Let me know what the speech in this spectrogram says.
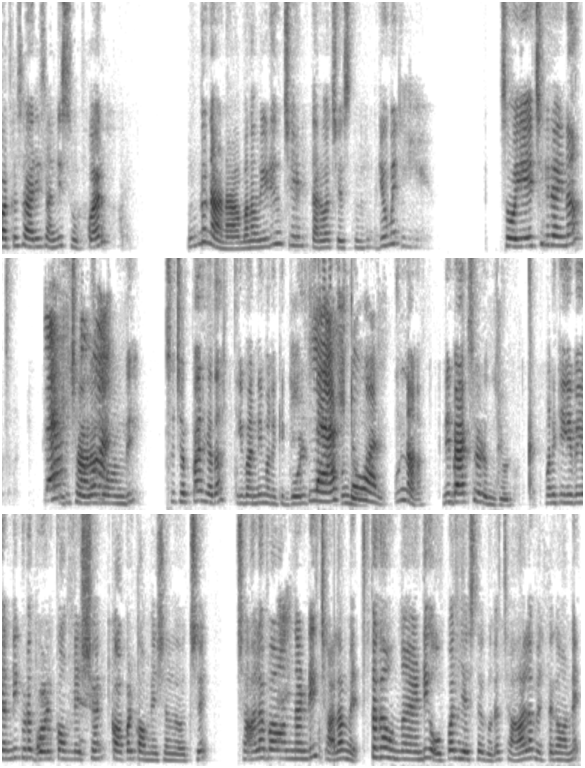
పట్టు సారీస్ అన్ని సూపర్. ఉండు నాన్న మన వీడియో చేయండి తర్వాత మీ సో ఏ చీర అయినా ఇది చాలా బాగుంది. సో చెప్పాను కదా ఇవన్నీ మనకి గోల్డ్ ఉన్నాను నీ బ్యాక్ సైడ్ ఉంది చూడు. మనకి ఇవి అన్ని కూడా గోల్డ్ కాంబినేషన్ కాపర్ కాంబినేషన్లో వచ్చాయి చాలా బాగుందండి. చాలా మెత్తగా ఉన్నాయండి. ఓపెన్ చేస్తే కూడా చాలా మెత్తగా ఉన్నాయి.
